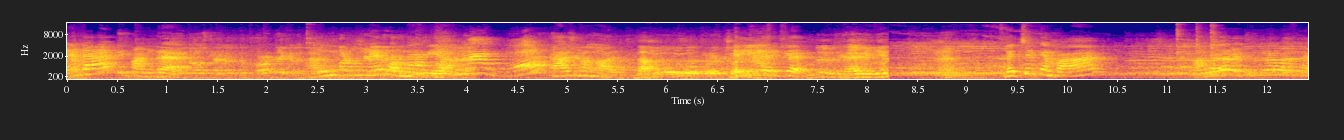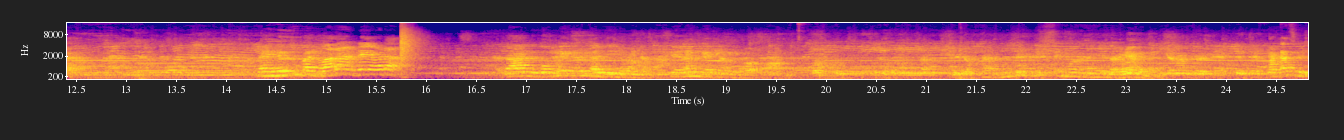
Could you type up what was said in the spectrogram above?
ஏன்டா இப்படி பண்ற அதுவும் பண்ணணும்னே பிறந்துருக்கியா தாஜ்மஹால் டெல்லியில இருக்கு வச்சிருக்கேன்ப்பா அங்கதான் வச்சிருக்கா பாருங்க நான் இங்க வச்சு பாருங்க வரேன் டேய் வாடா நான் இந்த பொம்மைக்கு கட்டிடுவேன் என்னன்னு கேட்டீங்க பட்டாசு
